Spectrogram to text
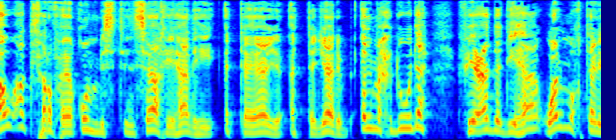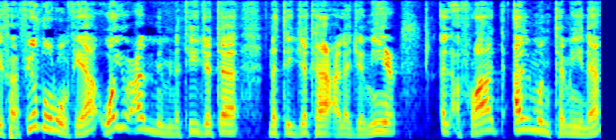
أو أكثر فيقوم باستنساخ هذه التجارب المحدودة في عددها والمختلفة في ظروفها ويعمم نتيجه نتيجتها على جميع الأفراد المنتمين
